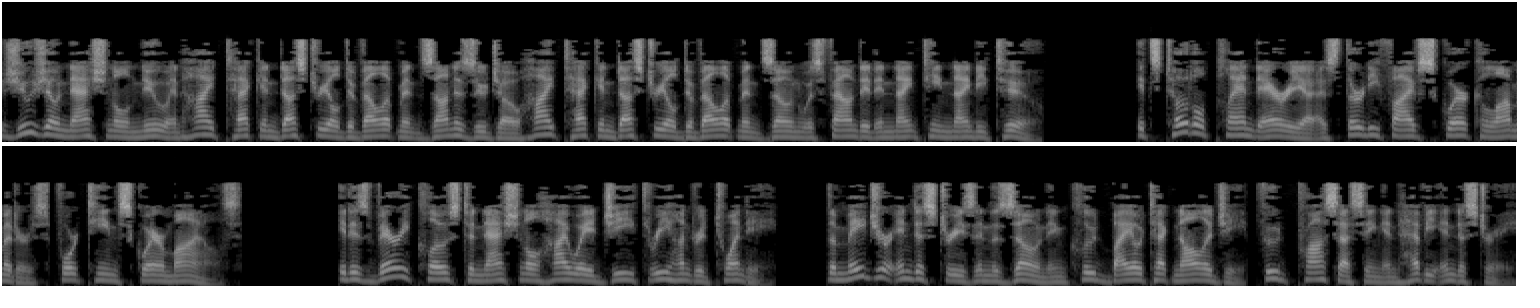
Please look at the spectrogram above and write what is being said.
Zhuzhou National New and High-Tech Industrial Development Zonazhuzhou High-Tech Industrial Development Zone was founded in 1992. Its total planned area is 35 square kilometers, 14 square miles. It is very close to National Highway G320. The major industries in the zone include biotechnology, food processing and heavy industry.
